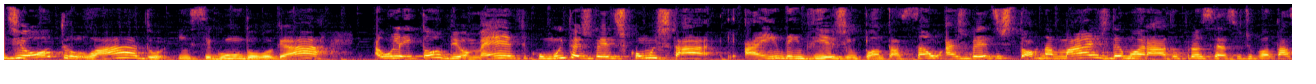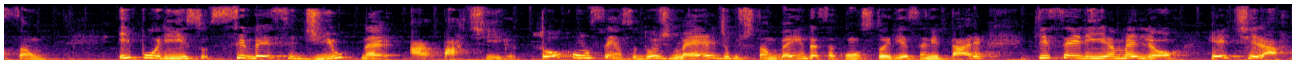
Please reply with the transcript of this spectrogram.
de outro lado, em segundo lugar, o leitor biométrico, muitas vezes, como está ainda em vias de implantação, às vezes torna mais demorado o processo de votação. E por isso se decidiu, né, a partir do consenso dos médicos também, dessa consultoria sanitária, que seria melhor retirar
